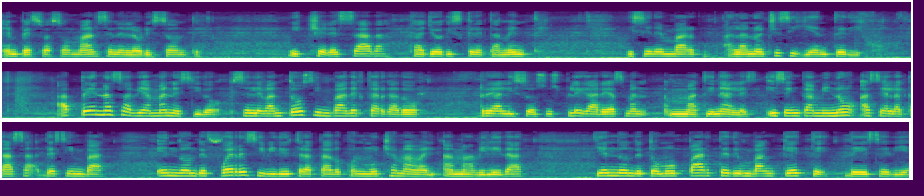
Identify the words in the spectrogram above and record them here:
empezó a asomarse en el horizonte y Cherezada cayó discretamente. Y sin embargo, a la noche siguiente dijo Apenas había amanecido, se levantó Simbad el cargador, realizó sus plegarias matinales y se encaminó hacia la casa de Simbad, en donde fue recibido y tratado con mucha amabilidad, y en donde tomó parte de un banquete de ese día.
